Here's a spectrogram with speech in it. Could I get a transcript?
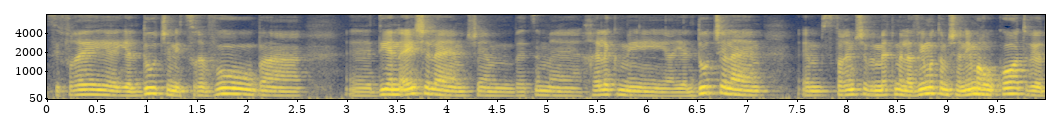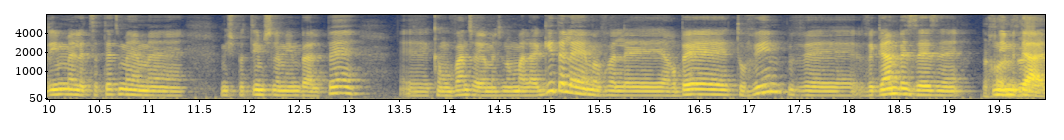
ספרי ילדות שנצרבו ב-DNA שלהם, שהם בעצם חלק מהילדות שלהם, הם ספרים שבאמת מלווים אותם שנים ארוכות ויודעים לצטט מהם משפטים שלמים בעל פה. כמובן שהיום יש לנו מה להגיד עליהם, אבל הרבה טובים, ו... וגם בזה זה נכון, נמדד,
